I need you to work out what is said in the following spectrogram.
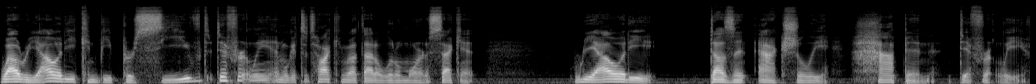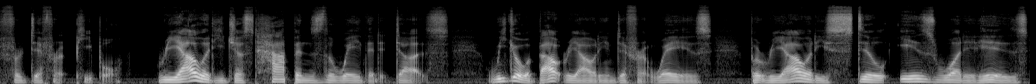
while reality can be perceived differently, and we'll get to talking about that a little more in a second, reality doesn't actually happen differently for different people. Reality just happens the way that it does. We go about reality in different ways, but reality still is what it is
